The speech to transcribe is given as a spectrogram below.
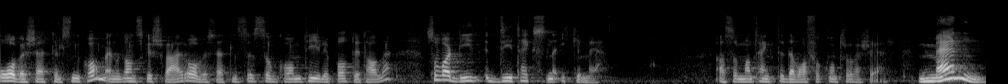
oversettelsen kom, en ganske svær oversettelse som kom tidlig på 80-tallet, så var de, de tekstene ikke med. Altså Man tenkte det var for kontroversielt. Men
